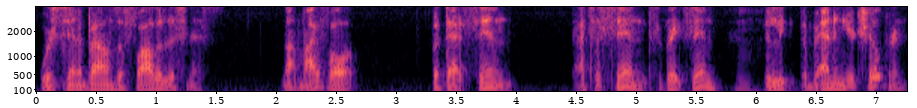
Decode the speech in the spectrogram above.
where sin abounds of fatherlessness, not my fault, but that sin, that's a sin. It's a great sin. Bele- Abandon your children.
